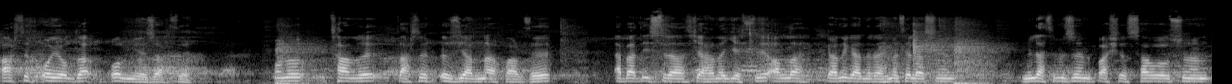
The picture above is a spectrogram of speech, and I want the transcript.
artıq o yolda olmayacaqdır. Onu Tanrı artıq öz yanına apardı. Əbədi istirahətgahına getdi. Allah qanı-qanı rəhmət eləsin. Millətimizin başı sağ olsun.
